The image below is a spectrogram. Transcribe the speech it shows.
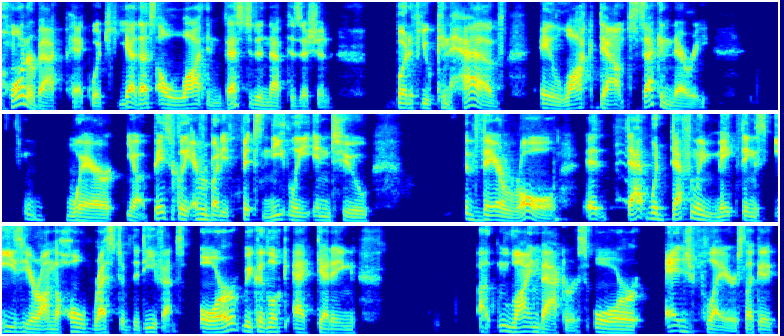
cornerback pick, which, yeah, that's a lot invested in that position. But if you can have a lockdown secondary where, you know, basically everybody fits neatly into their role, it, that would definitely make things easier on the whole rest of the defense. Or we could look at getting uh, linebackers or edge players like a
